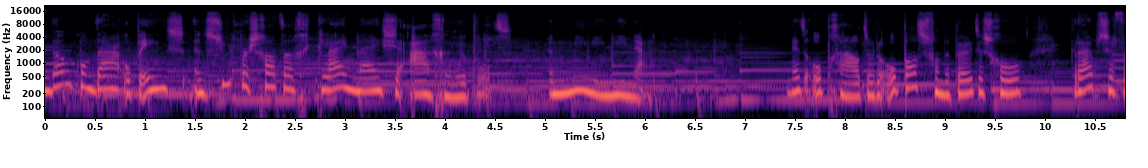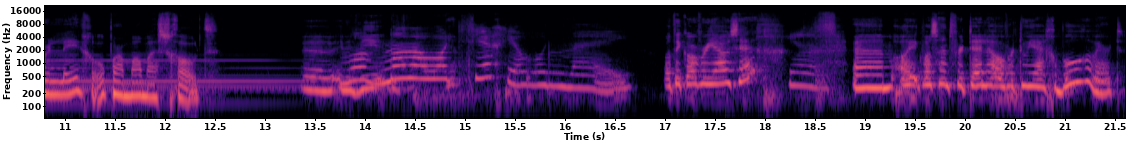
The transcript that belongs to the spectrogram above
En dan komt daar opeens een superschattig klein meisje aangehuppeld. Een mini-Nina. Net opgehaald door de oppas van de peuterschool, kruipt ze verlegen op haar mama's schoot. Uh, in wie... Mama, wat zeg je voor mij? Wat ik over jou zeg? Ja. Um, oh, ik was aan het vertellen over toen jij geboren werd.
